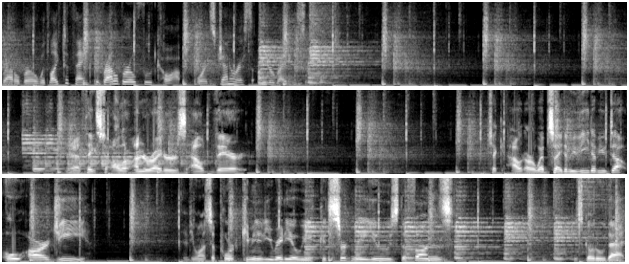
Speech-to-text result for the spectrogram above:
Brattleboro would like to thank the Brattleboro Food Co-op for its generous underwriting support. Yeah, thanks to all our underwriters out there. Check out our website, wvw.org. If you want to support community radio, we could certainly use the funds. Just go to that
